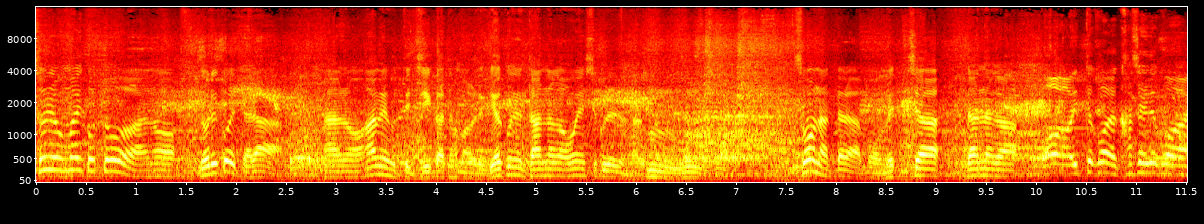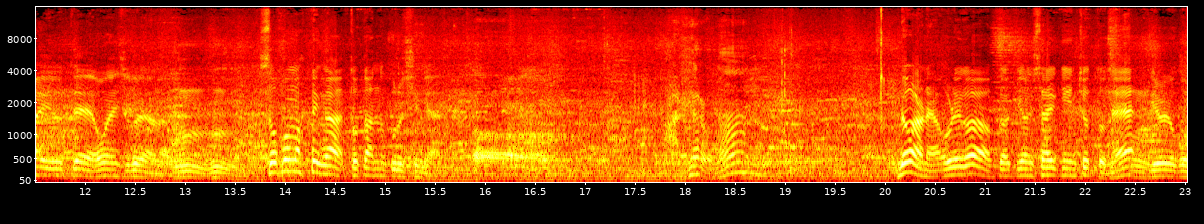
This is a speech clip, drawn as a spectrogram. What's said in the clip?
それをうまいことあの乗り越えたらあの雨降って地固まるで逆に旦那が応援してくれるようになる、そうなったらもうめっちゃ旦那が「おお行ってこい稼いでこい」言うて応援してくれるようんうん。うんそこまでが途端の苦しみやねあるやろなだからね俺が深木に最近ちょっとね、うん。いろいろこう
